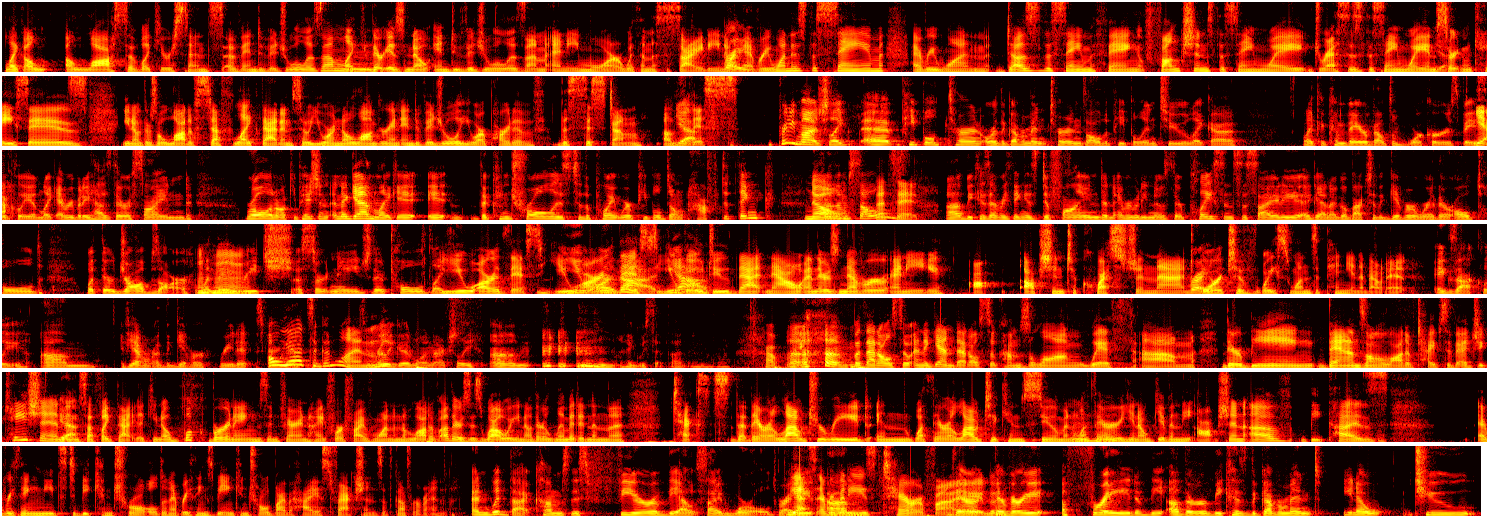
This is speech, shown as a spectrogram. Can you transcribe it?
like a, a loss of like your sense of individualism. Like Mm. there is no individualism anymore within the society. You know Right. everyone is the same. Everyone does the same thing functions the same way dresses the same way in certain cases. You know there's a lot of stuff like that. And so you are no longer an individual. You are part of the system of Yeah. this. Pretty much. Like uh, people turn or the government turns all the people into like a like a conveyor belt of workers basically and like everybody has their assigned role and occupation. And again like it it the control is to the point where people don't have to think No, for themselves that's it. uh, because everything is defined and everybody knows their place in society. Again i go back to the giver where they're all told what their jobs are. When Mm-hmm. they reach a certain age they're told like you are this. You, You are, are this. that, you yeah. go do that now. And there's never any option to question that Right. or to voice one's opinion about it Exactly. Um, if you haven't read The Giver, read it. Oh good. yeah it's a good one It's a really good one, actually. Um, I think we said that in the one. probably Um, but that also and again that also comes along with um, there being bans on a lot of types of education Yeah. and stuff like that like you know book burnings in fahrenheit 451 and a lot of others as well where you know they're limited in the texts that they're allowed to read and what they're allowed to consume and what they're Mm-hmm. you know given the option of because everything needs to be controlled and everything's being controlled by the highest factions of government And with that comes this fear of the outside world, right? yes Um, everybody's terrified they're they're very afraid of the other because the government, you know, to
